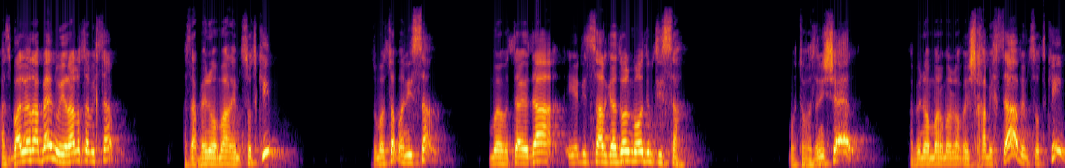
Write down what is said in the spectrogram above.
אז בא לרבנו, הראה לו את המכתב. אז רבנו אמר, הם צודקים. אז הוא אומר, טוב, אני אסע. הוא אומר, אתה יודע, יהיה לי צער גדול מאוד אם תיסע. הוא אומר, טוב, אז אני אשאר. רבנו אמר, אמר לו, אבל יש לך מכתב, הם צודקים.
